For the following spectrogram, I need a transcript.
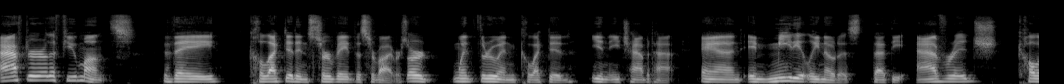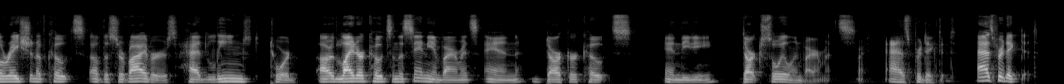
after the few months, they collected and surveyed the survivors, or went through and collected in each habitat, and immediately noticed that the average coloration of coats of the survivors had leaned toward uh, lighter coats in the sandy environments and darker coats in the dark soil environments right. As predicted. as predicted.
